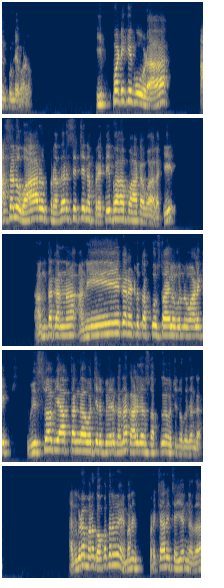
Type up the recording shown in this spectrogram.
దింపుండేవాళ్ళం. ఇప్పటికీ కూడా అసలు వారు ప్రదర్శించిన ప్రతిభా పాట వాళ్ళకి అంతకన్నా అనేక రెట్లు తక్కువ స్థాయిలో ఉన్న వాళ్ళకి విశ్వవ్యాప్తంగా వచ్చిన పేరు కన్నా కాళిదాసు తక్కువే వచ్చింది ఒక విధంగా. అది కూడా మన గొప్పతనమే మనం ప్రచారం చెయ్యం కదా.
